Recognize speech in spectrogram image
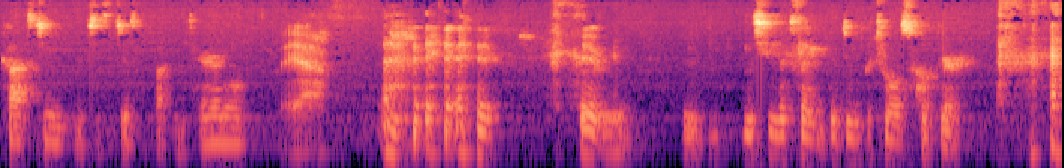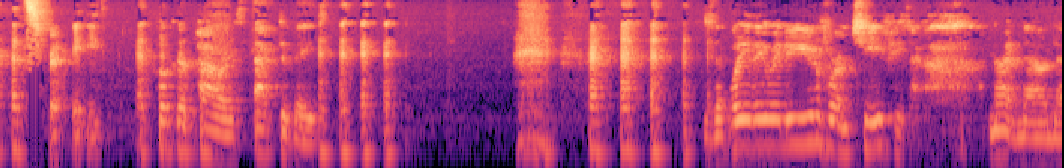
costume, which is just fucking terrible. yeah. It really- and she looks like the Doom Patrol's hooker. That's right. Hooker powers activate. He's like, "What do you think of my new uniform, Chief?" He's like, "Ah, "Not now. I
